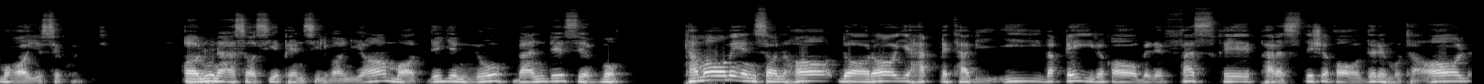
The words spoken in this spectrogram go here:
مقایسه کنید. قانون اساسی پنسیلوانیا ماده 9 بند سوم. تمام انسانها دارای حق طبیعی و غیر قابل فسخ پرستش قادر متعال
